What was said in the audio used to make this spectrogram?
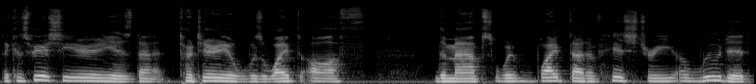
the conspiracy theory is that Tartaria was wiped off the maps were wiped out of history, eluded,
